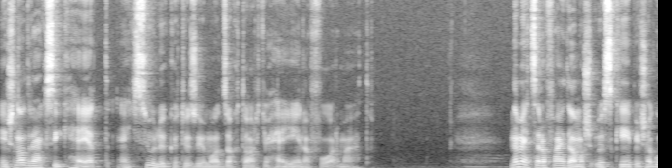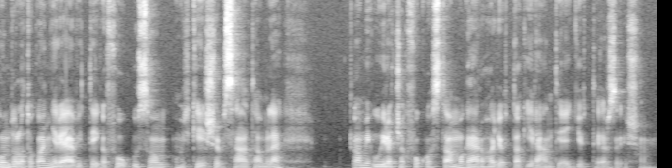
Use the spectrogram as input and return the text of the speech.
és nadrágszik helyett egy szőlőkötöző madzak tartja helyén a formát. Nem egyszer a fájdalmas összkép és a gondolatok annyira elvitték a fókuszom, hogy később szálltam le, ami újra csak fokozta a magára hagyottak iránti együttérzésem.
